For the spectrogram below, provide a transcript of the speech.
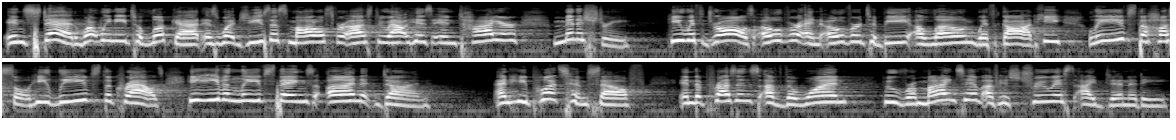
Instead, what we need to look at is what Jesus models for us throughout his entire ministry. He withdraws over and over to be alone with God. He leaves the hustle, he leaves the crowds, he even leaves things undone. And he puts himself in the presence of the one who reminds him of his truest identity,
